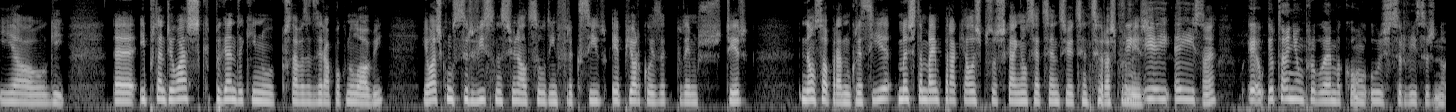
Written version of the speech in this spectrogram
e ao Gui. Uh, e portanto, eu acho que pegando aqui no que estavas a dizer há pouco no lobby, eu acho que um Serviço Nacional de Saúde enfraquecido é a pior coisa que podemos ter, não só para a democracia, mas também para aquelas pessoas que ganham 700 e 800 euros por Sim, mês. É, é isso. É? eu, eu, tenho um problema com os serviços. Não,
